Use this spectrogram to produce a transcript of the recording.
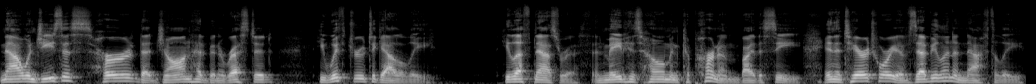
Now, when Jesus heard that John had been arrested, he withdrew to Galilee. He left Nazareth and made his home in Capernaum by the sea, in the territory of Zebulun and Naphtali,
